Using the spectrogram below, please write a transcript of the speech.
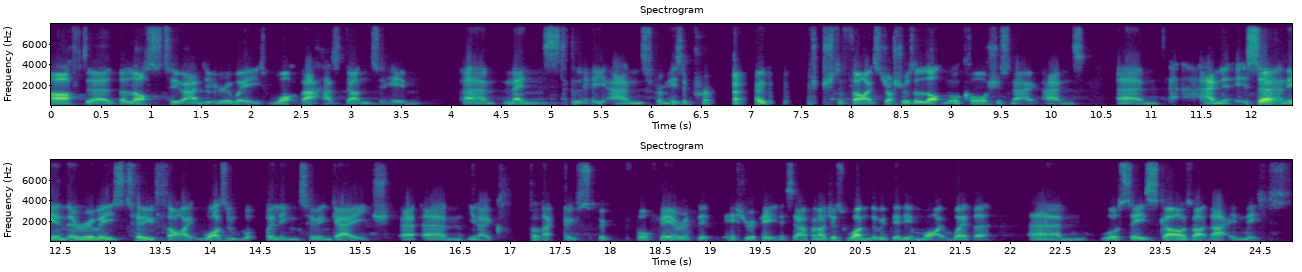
after the loss to Andy Ruiz what that has done to him um, mentally and from his approach to fights. Joshua's a lot more cautious now, and um, and certainly in the Ruiz two fight wasn't willing to engage. Uh, um, you know, close for fear of the history repeating itself. And I just wonder with Dillian Whyte whether um, we'll see scars like that in this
